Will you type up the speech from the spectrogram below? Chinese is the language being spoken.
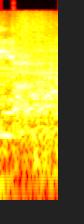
机。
